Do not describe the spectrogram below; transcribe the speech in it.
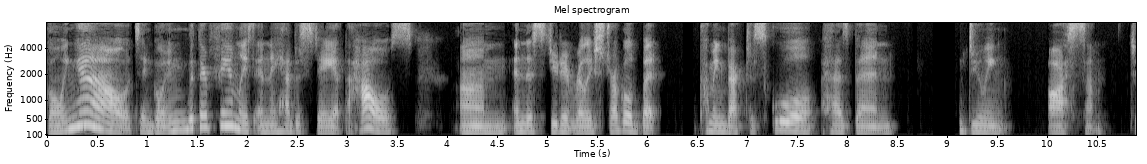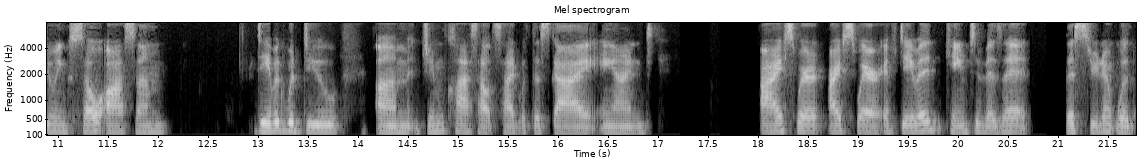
going out and going with their families, and they had to stay at the house. Um, and this student really struggled, but coming back to school has been doing awesome, doing so awesome. David would do um, gym class outside with this guy, and I swear, I swear, if David came to visit, this student would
